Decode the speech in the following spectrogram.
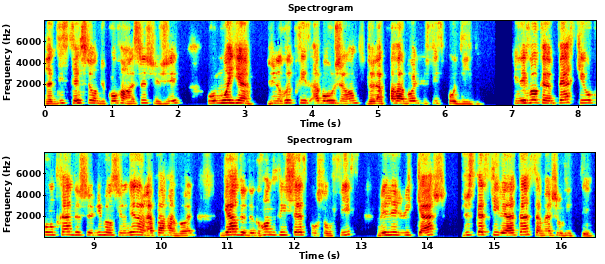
la discrétion du Coran à ce sujet au moyen d'une reprise abrogeante de la parabole du fils prodigue. Il évoque un père qui, au contraire de celui mentionné dans la parabole, garde de grandes richesses pour son fils mais les lui cache jusqu'à ce qu'il ait atteint sa majorité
